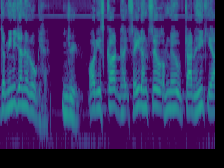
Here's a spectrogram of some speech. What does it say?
ज़मीनी जन्य रोग है। जी। और इसका सही ढंग से हमने उपचार नहीं किया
